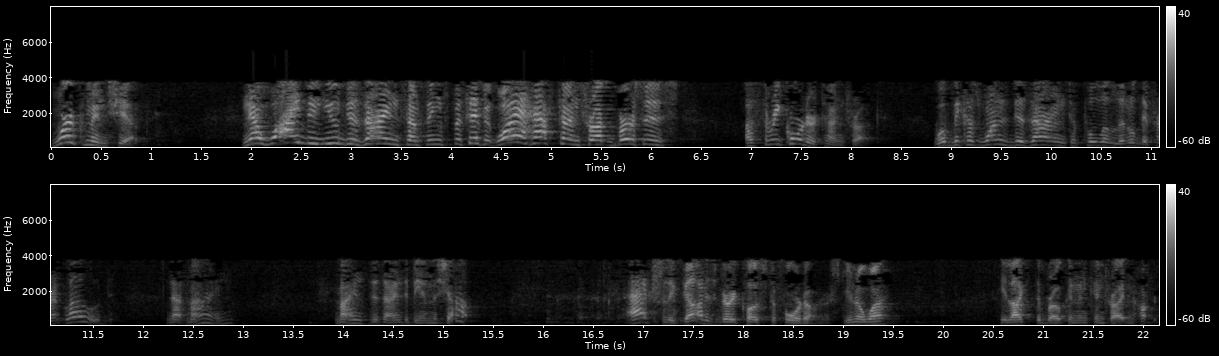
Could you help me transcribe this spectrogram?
Workmanship. Now why do you design something specific? Why a half ton truck versus a three quarter ton truck? Well, because one's designed to pull a little different load. Not mine. Mine's designed to be in the shop. Actually, God is very close to Ford owners. Do you know why? He likes the broken and contrite in heart.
